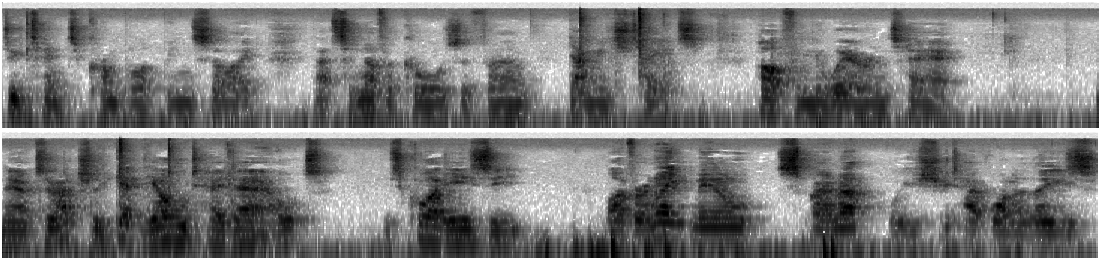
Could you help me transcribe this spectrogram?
do tend to crumple up inside. That's another cause of um, damaged heads, apart from the wear and tear. Now to actually get the old head out, it's quite easy. Either an 8mm spanner or you should have one of these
